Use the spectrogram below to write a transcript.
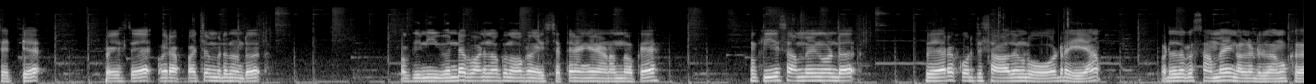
സെറ്റ് പൈസ ഒരു അപ്പച്ചൻ വരുന്നുണ്ട്. ഓക്കെ ഇനി ഇവന്റെ പണി നമുക്ക് നോക്കാം. ഈ ചെക്കൻ എങ്ങനെയാണെന്നൊക്കെ നമുക്ക് ഈ സമയം കൊണ്ട് വേറെ കുറച്ച് സാധനങ്ങൾ ഓർഡർ ചെയ്യാം. അവിടെ നമുക്ക് സമയം കളണ്ടല്ലോ നമുക്ക്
